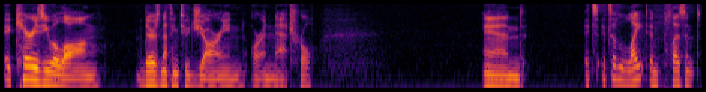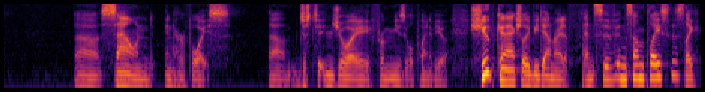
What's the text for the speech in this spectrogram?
It carries you along. There's nothing too jarring or unnatural. and it's it's a light and pleasant uh, sound in her voice. Um, just to enjoy from a musical point of view. Shoop can actually be downright offensive in some places. Like,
